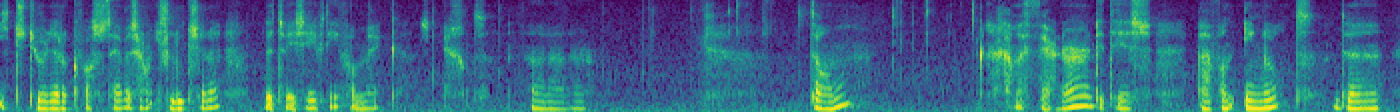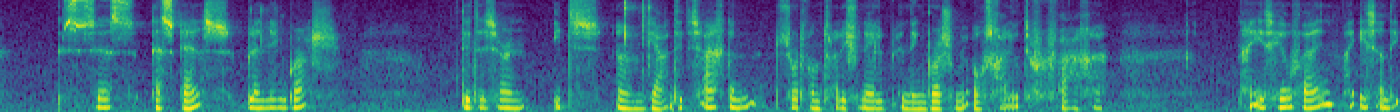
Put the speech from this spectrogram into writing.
iets duurdere kwast hebben, zeg maar iets luxere. De 217 van MAC. Is echt een aanrader. Dan gaan we verder. Dit is uh, van Inglot. De 6SS Blending Brush. Dit is er een iets, um, ja, dit is eigenlijk een soort van traditionele blending brush om je oogschaduw te vervagen. Hij is heel fijn. Hij is aan de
